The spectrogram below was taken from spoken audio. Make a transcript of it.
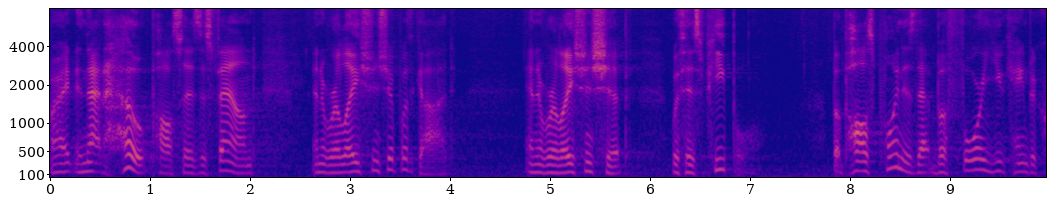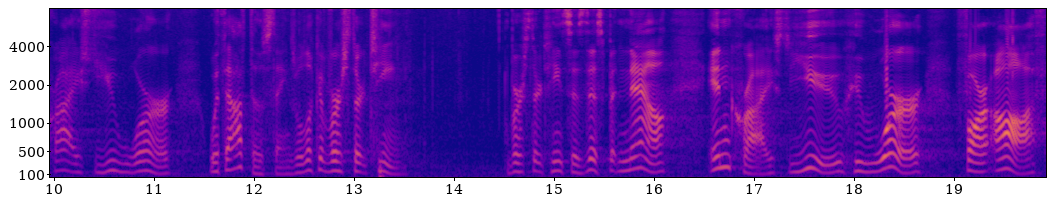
Right? And that hope, Paul says, is found in a relationship with God and a relationship with his people. But Paul's point is that before you came to Christ, you were without those things. Well, look at verse 13. Verse 13 says this But now, in Christ, you who were far off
